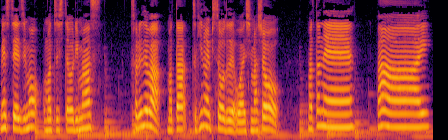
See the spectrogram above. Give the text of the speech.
メッセージもお待ちしております。それではまた次のエピソードでお会いしましょう。またねバイ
